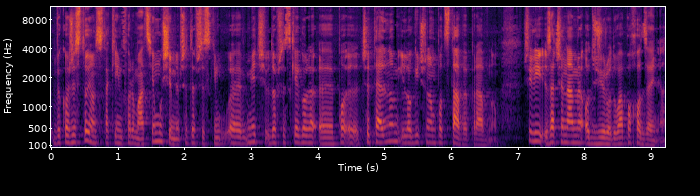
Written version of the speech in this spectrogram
wykorzystując takie informacje, musimy przede wszystkim e, mieć do wszystkiego e, e, czytelną i logiczną podstawę prawną. Czyli zaczynamy od źródła pochodzenia.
